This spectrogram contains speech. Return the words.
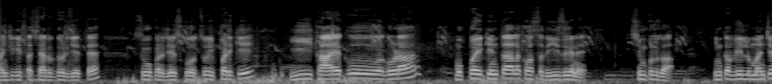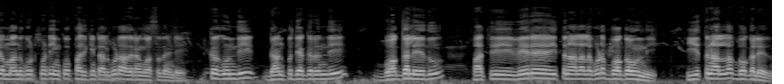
మంచిగా ఇట్లా శ్రద్ధతోటి చేస్తే సూపర్ చేసుకోవచ్చు. ఇప్పటికీ ఈ కాయకు కూడా ముప్పై క్వింటాలకు వస్తుంది ఈజీగానే సింపుల్గా. ఇంకా వీళ్ళు మంచిగా మందు కొట్టుకుంటే ఇంకో పది క్వింటాలు కూడా అదనంగా వస్తుందండి. ఇక్కడ ఉంది గణపు దగ్గర ఉంది బొగ్గ లేదు. ప్రతి వేరే ఇత్తనాలలో కూడా బొగ్గ ఉంది. ఈ ఇత్తనాలలో బొగ్గ లేదు.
